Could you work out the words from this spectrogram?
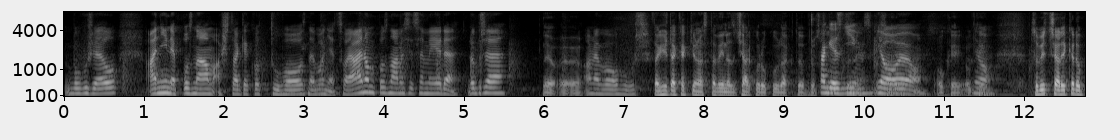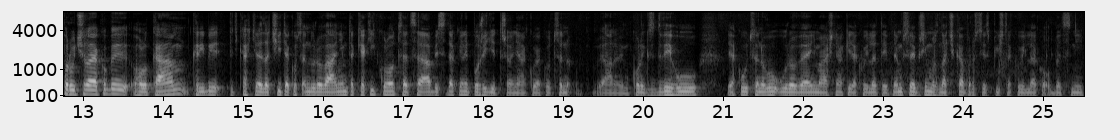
bohužel ani nepoznám až tak jako tuhost nebo něco. Já jenom poznám, jestli se mi jede dobře, Jo, jo, jo. A nebo hůř. Takže tak, jak tě nastaví na začátku roku, tak to prostě... Tak jezdím, jo, jo. OK, OK. Jo. Co bys třeba teďka doporučila jakoby holkám, který by teďka chtěli začít jako s endurováním, tak jaký kolo CCA by si tak měli pořídit třeba nějakou jako cen, já nevím, kolik zdvihů, jakou cenovou úroveň, máš nějaký takovýhle typ. Nemusí být přímo značka, prostě spíš takovýhle jako obecný.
